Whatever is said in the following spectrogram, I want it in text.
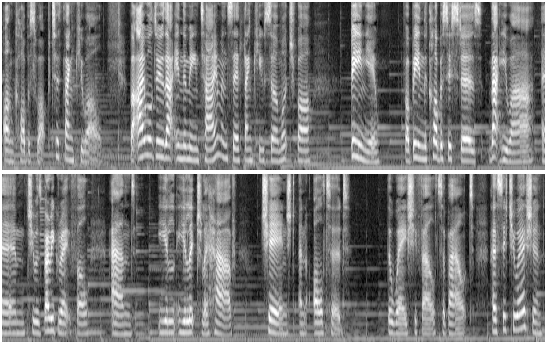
on Clobber Swap to thank you all. But I will do that in the meantime and say thank you so much for being you, for being the Clobber sisters that you are. Um, she was very grateful, and you, you literally have changed and altered the way she felt about her situation.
